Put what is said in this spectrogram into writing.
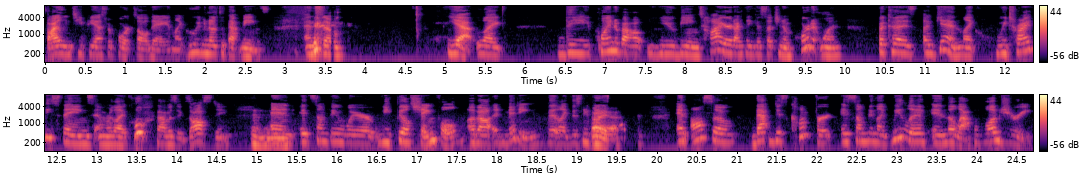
filing TPS reports all day and like who even knows what that means. And so yeah, like the point about you being tired I think is such an important one because again, like we try these things and we're like, whew, that was exhausting. Mm-hmm. And it's something where we feel shameful about admitting that like this new thing oh, yeah. And also, that discomfort is something like we live in the lap of luxury.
